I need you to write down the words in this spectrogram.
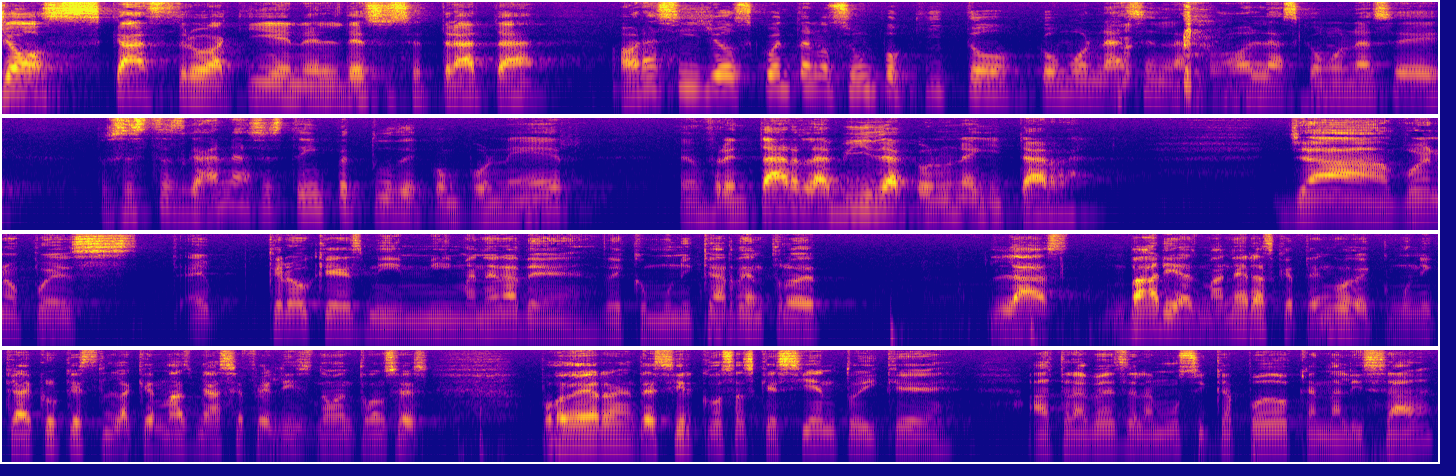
Jos Castro, aquí en el De eso se trata. Ahora sí, Jos, cuéntanos un poquito cómo nacen las rolas, cómo nace pues estas ganas, este ímpetu de componer, enfrentar la vida con una guitarra. Ya, bueno, pues eh, creo que es mi, mi manera de, de comunicar dentro de las varias maneras que tengo de comunicar, creo que es la que más me hace feliz, ¿no? Entonces, poder decir cosas que siento y que a través de la música puedo canalizar,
